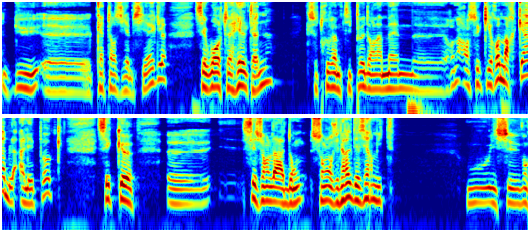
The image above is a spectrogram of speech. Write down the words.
du euh, XIVe siècle. C'est Walter Hilton qui se trouve un petit peu dans la même euh, Alors, ce qui est remarquable à l'époque, c'est que euh, ces gens-là donc sont en général des ermites où ils se vont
